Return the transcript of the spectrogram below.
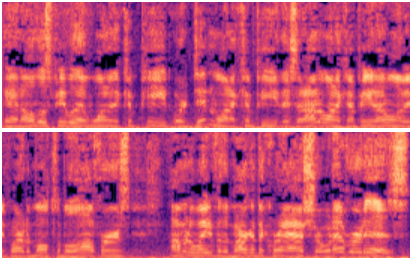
And all those people that wanted to compete or didn't want to compete, they said, I don't want to compete. I don't want to be part of multiple offers. I'm going to wait for the market to crash or whatever it is.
